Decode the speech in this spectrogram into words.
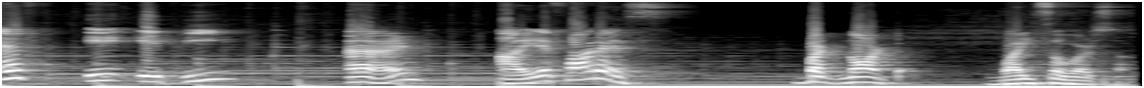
FAAP, and IFRS, but not vice versa.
